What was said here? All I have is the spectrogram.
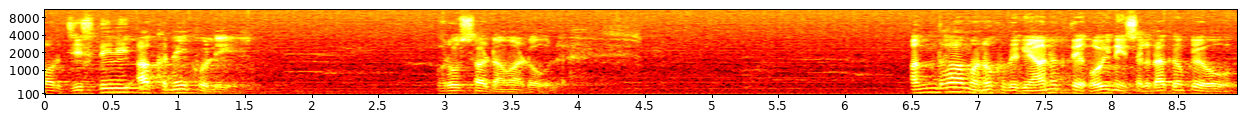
ਔਰ ਜਿਸ ਦੀ ਵੀ ਅੱਖ ਨਹੀਂ ਖੁੱਲੀ, ਭਰੋਸਾ ਡਾਵਾਡੋਲ ਹੈ। ਅੰਧਾ ਮਨੁੱਖ ਵਿਗਿਆਨਕ ਤੇ ਹੋ ਹੀ ਨਹੀਂ ਸਕਦਾ, ਕਿਉਂਕਿ ਉਹ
